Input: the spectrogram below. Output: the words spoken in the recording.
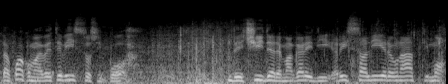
da qua come avete visto si può decidere magari di risalire un attimo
